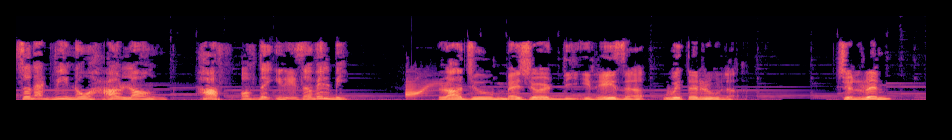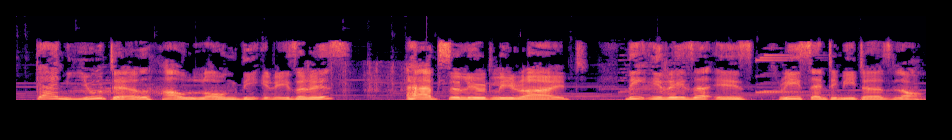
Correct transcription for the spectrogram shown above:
so that we know how long half of the eraser will be. Raju measured the eraser with a ruler. Children, can you tell how long the eraser is? Absolutely right. The eraser is 3 centimeters long.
